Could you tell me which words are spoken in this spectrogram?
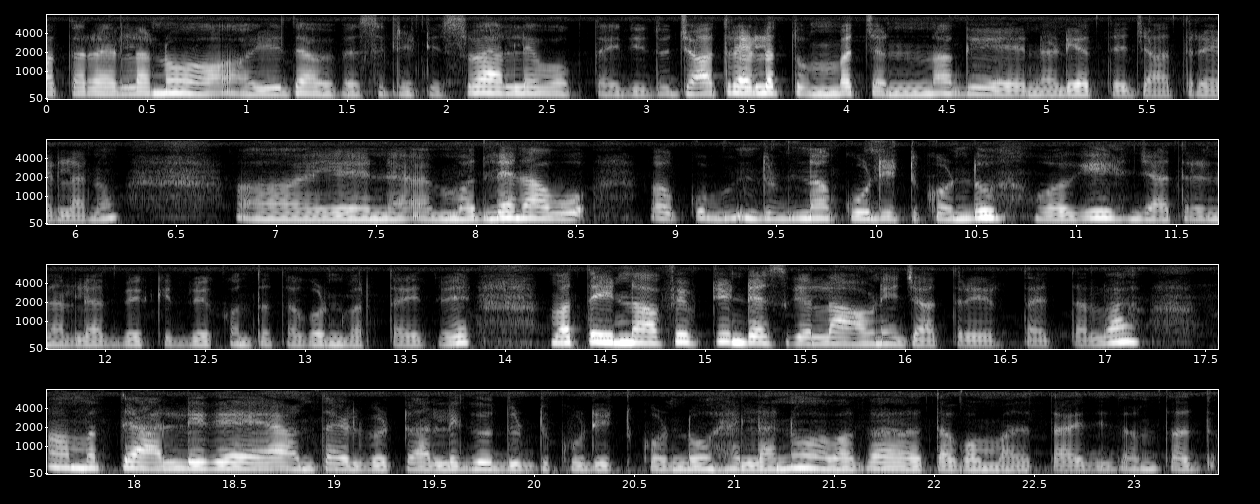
ಆ ಥರ ಎಲ್ಲನೂ ಇದ್ದಾವೆ ಫೆಸಿಲಿಟೀಸು ಅಲ್ಲೇ ಹೋಗ್ತಾ ಇದ್ದಿದ್ದು ಜಾತ್ರೆ ಎಲ್ಲ ತುಂಬ ಚೆನ್ನಾಗಿ ನಡೆಯುತ್ತೆ ಜಾತ್ರೆ ಎಲ್ಲನೂ. ಏನು ಮೊದಲೇ ನಾವು ಆ, ಕು ದುಡ್ಡನ್ನ ಕೂಡಿಟ್ಕೊಂಡು ಹೋಗಿ ಜಾತ್ರೆನಲ್ಲಿ ಅದು ಬೇಕು ಇದು ಬೇಕು ಅಂತ ತಗೊಂಡು ಬರ್ತಾಯಿದ್ವಿ ಮತ್ತು ಇನ್ನು ಫಿಫ್ಟೀನ್ ಡೇಸ್ಗೆಲ್ಲ ಅವಣಿ ಜಾತ್ರೆ ಇರ್ತಾ ಇತ್ತಲ್ವ? ಮತ್ತು ಅಲ್ಲಿಗೆ ಅಂತ ಹೇಳ್ಬಿಟ್ಟು ಅಲ್ಲಿಗೂ ದುಡ್ಡು ಕೂಡಿಟ್ಕೊಂಡು ಎಲ್ಲನೂ ಅವಾಗ ತಗೊಂಬರ್ತಾ ಇದ್ದಿದ್ದಂಥದ್ದು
